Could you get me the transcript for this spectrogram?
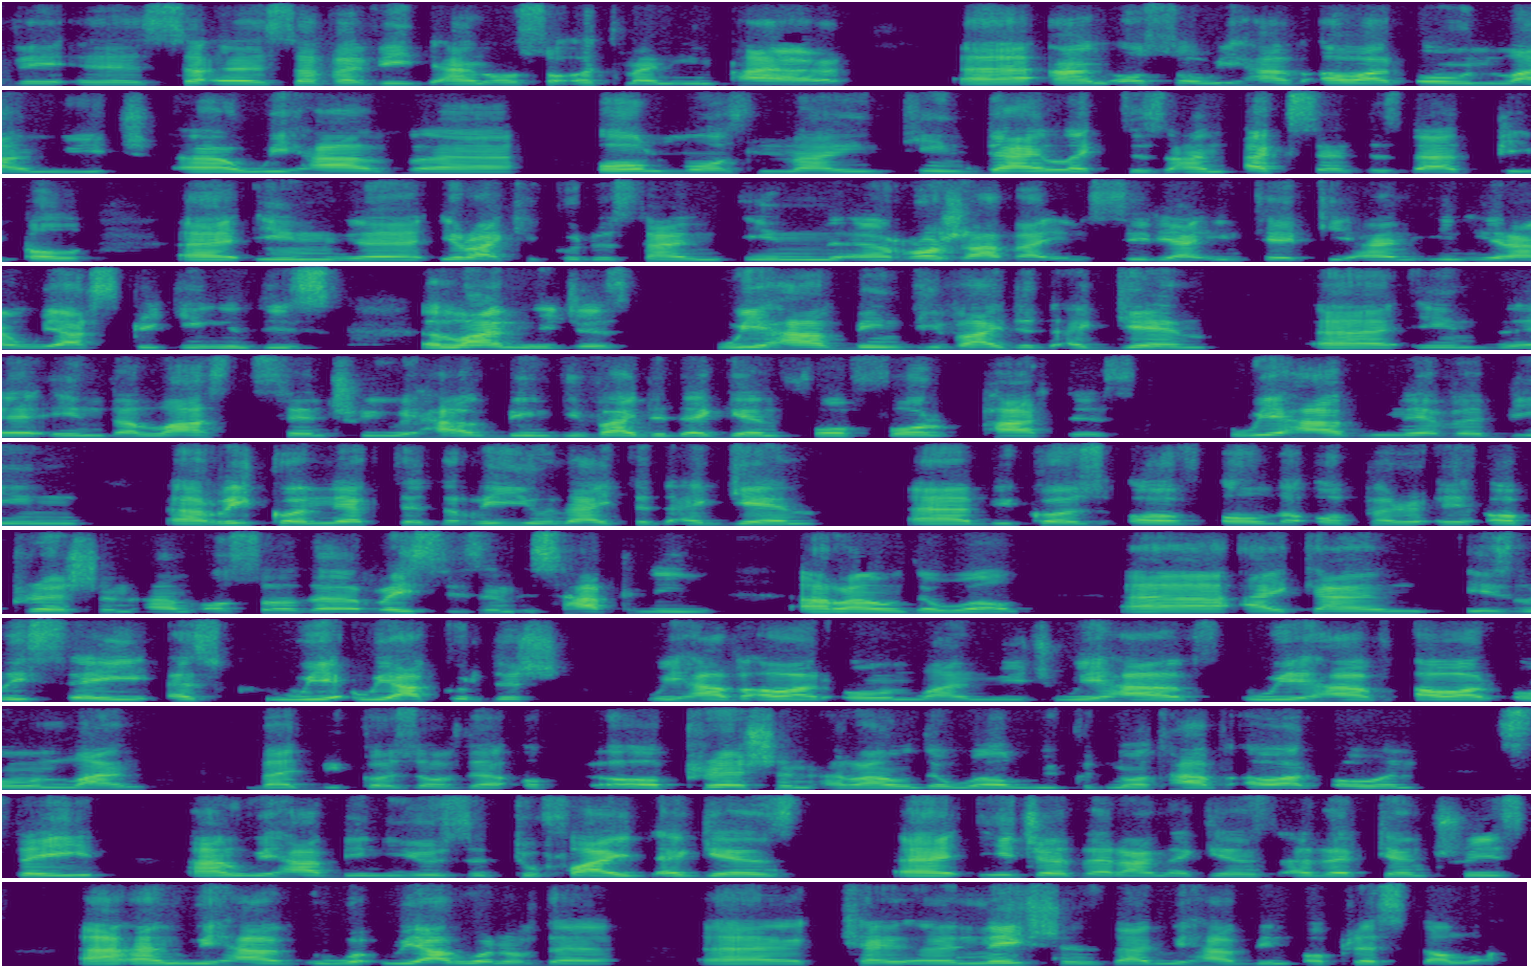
Safavid and also Ottoman Empire uh, and also we have our own language uh, we have uh, almost 19 dialects and accents that people uh, in uh, Iraqi Kurdistan, in uh, Rojava, in Syria, in Turkey, and in Iran, we are speaking in these uh, languages. We have been divided again uh, in the, in the last century. We have been divided again for four parties. We have never been uh, reconnected, reunited again uh, because of all the uh, oppression and also the racism is happening around the world. Uh, I can easily say as we, we are Kurdish, we have our own language, we have we have our own land, but because of the op- oppression around the world, we could not have our own state, and we have been used to fight against uh, each other and against other countries, uh, and we have we are one of the uh, uh, nations that we have been oppressed a lot.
